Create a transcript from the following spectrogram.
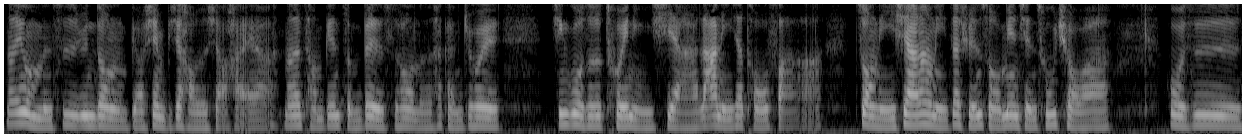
那因为我们是运动表现比较好的小孩啊，那在场边准备的时候呢，他可能就会。经过的时候就推你一下，拉你一下头发啊，撞你一下，让你在选手面前出糗啊，或者是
